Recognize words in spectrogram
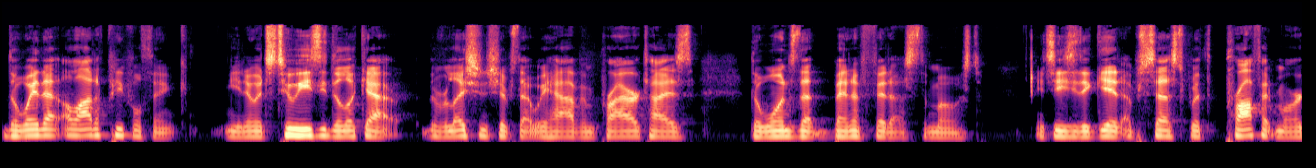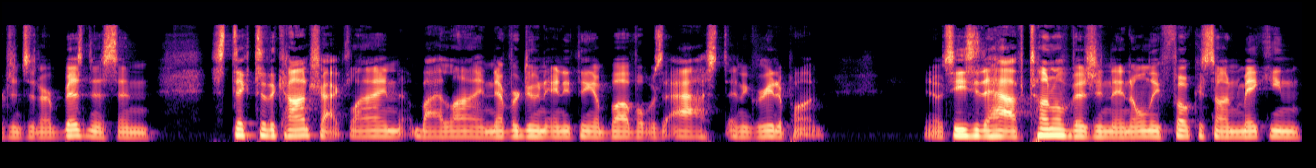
the way that a lot of people think. You know, it's too easy to look at the relationships that we have and prioritize the ones that benefit us the most. It's easy to get obsessed with profit margins in our business and stick to the contract line by line, never doing anything above what was asked and agreed upon. You know, it's easy to have tunnel vision and only focus on making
